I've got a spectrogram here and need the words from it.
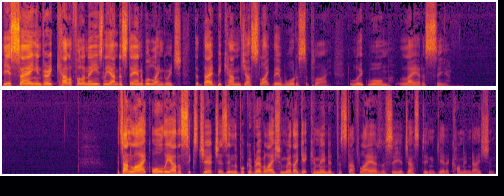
He is saying in very colourful and easily understandable language that they'd become just like their water supply, lukewarm Laodicea. It's unlike all the other six churches in the book of Revelation where they get commended for stuff. Laodicea just didn't get a commendation.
